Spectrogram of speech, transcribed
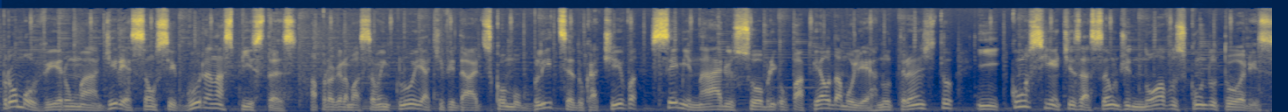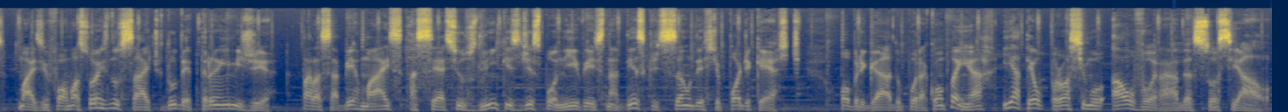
promover uma direção segura nas pistas. A programação inclui atividades como blitz educativa, seminários sobre o papel da mulher no trânsito e conscientização de novos condutores. Mais informações no site do Detran MG. Para saber mais, acesse os links disponíveis na descrição deste podcast. Obrigado por acompanhar e até o próximo Alvorada Social.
